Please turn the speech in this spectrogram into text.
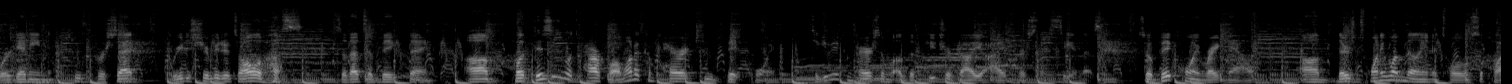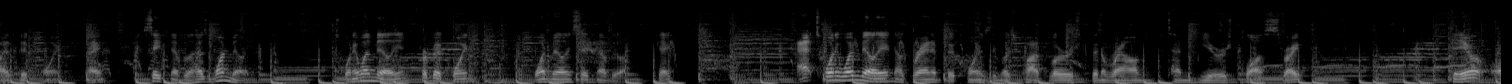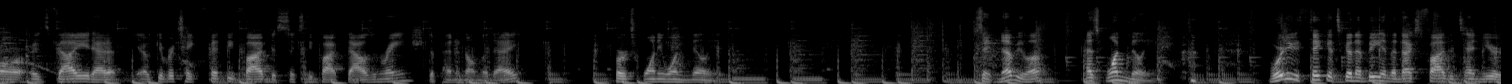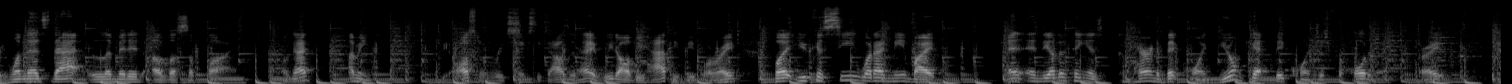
we're getting 2% redistributed to all of us. So that's a big thing. Um, but this is what's powerful. I want to compare it to Bitcoin to give you a comparison of the future value I personally see in this. So Bitcoin right now, um, there's 21 million in total supply of Bitcoin. Okay, Safe Nebula has 1 million. 21 million for Bitcoin, 1 million Safe Nebula. Okay, At 21 million. Now, granted, Bitcoin is the most popular. It's been around 10 years plus, right? There are it's valued at you know give or take 55 to 65,000 range, depending on the day, for 21 million. Safe Nebula has 1 million. Where do you think it's going to be in the next 5 to 10 years when that's that limited of a supply? Okay? I mean, we also reach 60,000. Hey, we'd all be happy people, right? But you can see what I mean by and, and the other thing is comparing to Bitcoin, you don't get Bitcoin just for holding it, right?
